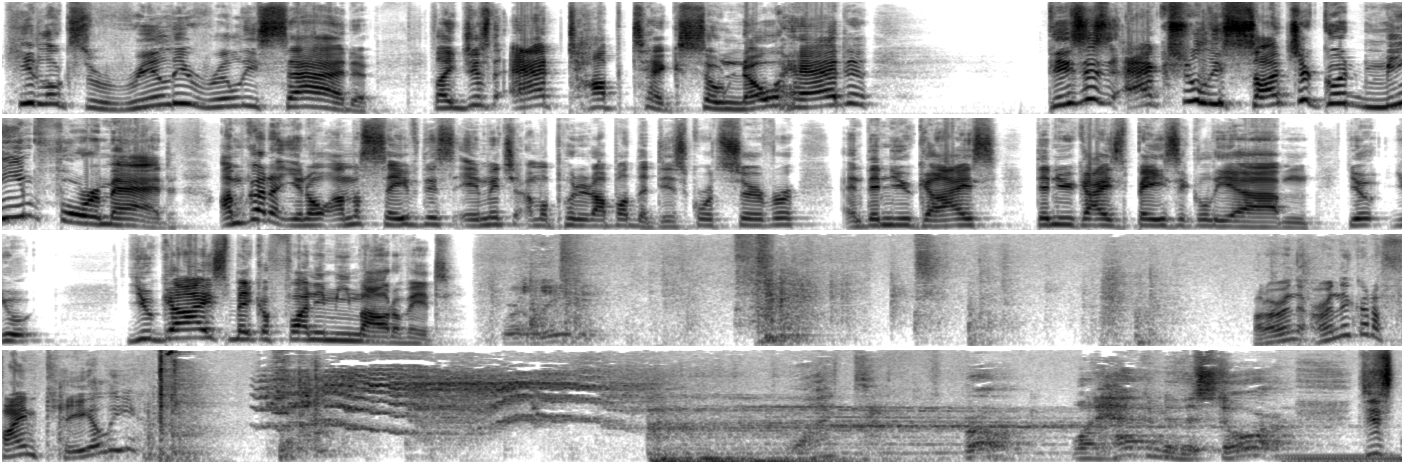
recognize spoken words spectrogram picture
He looks really really sad. Like just add top text so no head. This is actually such a good meme format. I'm gonna, you know, I'm gonna save this image. I'm gonna put it up on the Discord server, and then you guys, then you guys basically, um, you you you guys make a funny meme out of it. We're leaving. But aren't they, aren't they gonna find Kaylee? What? Bro, what happened to this door? Just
